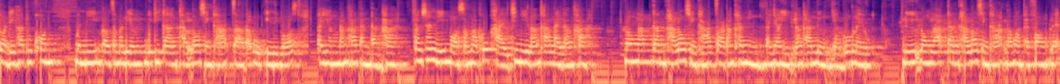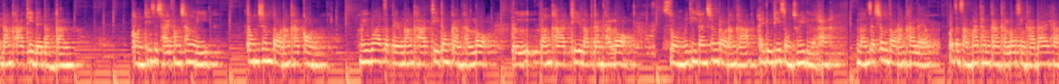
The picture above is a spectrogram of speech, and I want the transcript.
สวัสดีค่ะทุกคน วันนี้เราจะมาเรียนวิธีการคัดลอกสินค้าจากระบบ e-boss ไปยังร้านค้าต่างๆค่ะ ฟังก์ชันนี้เหมาะสำหรับผู้ขายที่มีร้านค้าหลายร้านค่ะ รองรับการคัดลอกสินค้าจากร้านค้าหนึ่งไปยังอีกร้านค้าหนึ่งอย่างรวดเร็ว หรือรองรับการคัดลอกสินค้าระหว่างแพลตฟอร์มและร้านค้าที่แตกต่างกัน ก่อนที่จะใช้ฟังก์ชันนี้ ต้องเชื่อมต่อร้านค้าก่อน ไม่ว่าจะเป็นร้านค้าที่ต้องการคัดลอก หรือร้านค้าที่รับการคัดลอกส่วนวิธีการเชื่อมต่อร้านค้าให้ดูที่ส่งช่วยเหลือค่ะ หลังจากเชื่อมต่อร้านค้าแล้ว ก็จะสามารถทำการคัดลอกสินค้าได้ค่ะ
